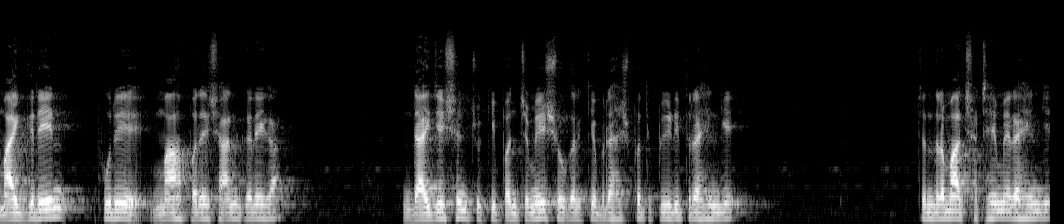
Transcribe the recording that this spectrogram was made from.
माइग्रेन पूरे माह परेशान करेगा। डाइजेशन चूँकि पंचमेश होकर के बृहस्पति पीड़ित रहेंगे। चंद्रमा छठे में रहेंगे।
